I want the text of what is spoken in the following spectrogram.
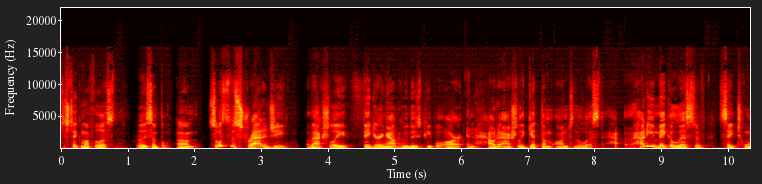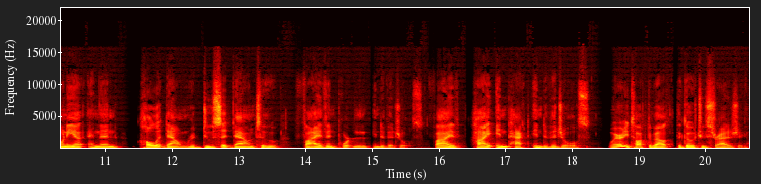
just take them off the list. Really simple. Um, so, what's the strategy of actually figuring out who these people are and how to actually get them onto the list. How, how, do you make a list of, say, 20 and then cull it down, reduce it down to five important individuals, five high impact individuals? We already talked about the go to strategy,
